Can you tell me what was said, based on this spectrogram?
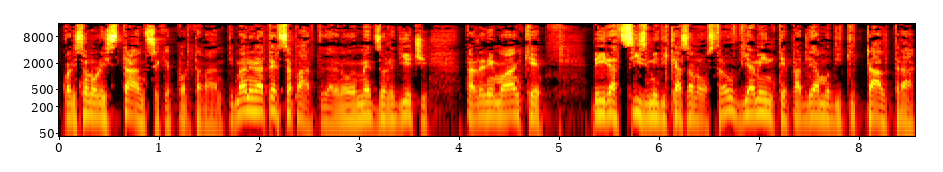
quali sono le istanze che porta avanti. Ma nella terza parte, dalle nove e mezzo alle dieci, parleremo anche dei razzismi di casa nostra. Ovviamente parliamo di tutt'altra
